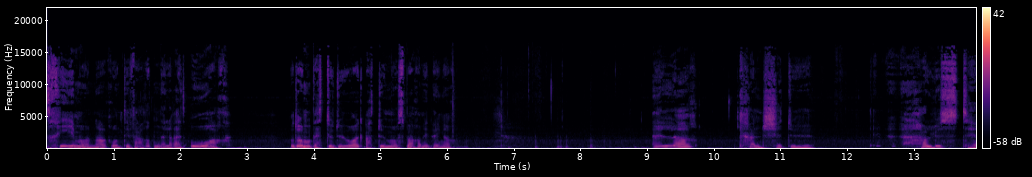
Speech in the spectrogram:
tre måneder rundt i verden, eller et år? Og da vet jo du òg at du må spare mye penger. Eller kanskje du har lyst til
